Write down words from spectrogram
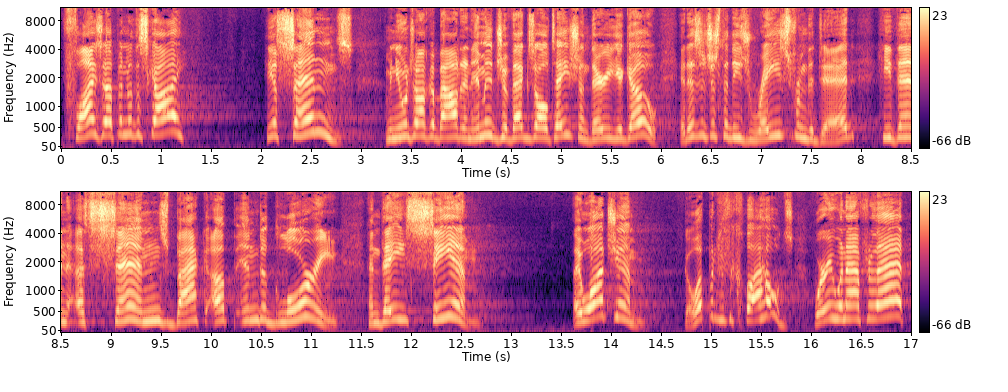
flies up into the sky. He ascends. I mean, you want to talk about an image of exaltation? There you go. It isn't just that he's raised from the dead, he then ascends back up into glory, and they see him. They watch him go up into the clouds. Where he went after that?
